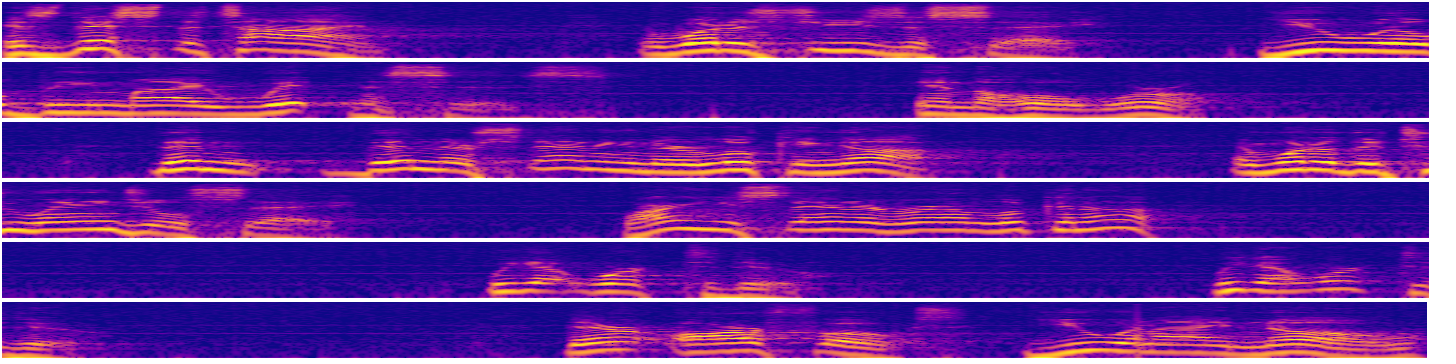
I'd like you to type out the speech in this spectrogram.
Is this the time? And what does Jesus say? You will be my witnesses in the whole world. Then, then they're standing there looking up. And what do the two angels say? Why are you standing around looking up? We got work to do. We got work to do. There are folks, you and I know,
